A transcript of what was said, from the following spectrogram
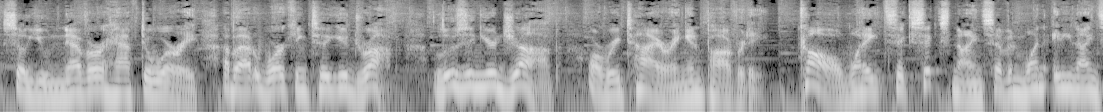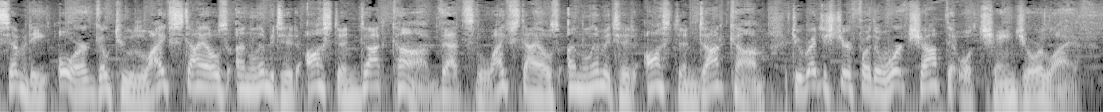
so you never have to worry about working till you drop, losing your job, or retiring in poverty. Call 1 971 8970 or go to lifestylesunlimitedaustin.com. That's lifestylesunlimitedaustin.com to register for the workshop that will change your life.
